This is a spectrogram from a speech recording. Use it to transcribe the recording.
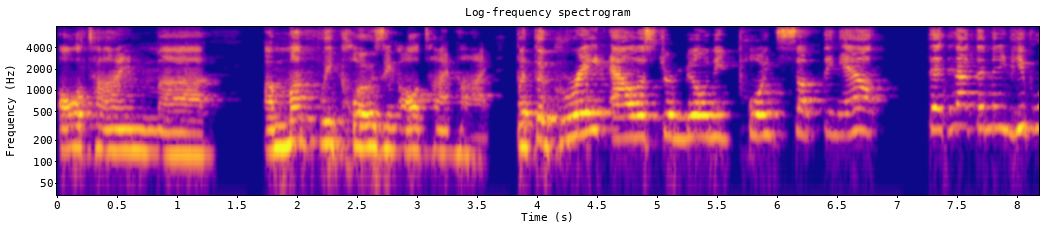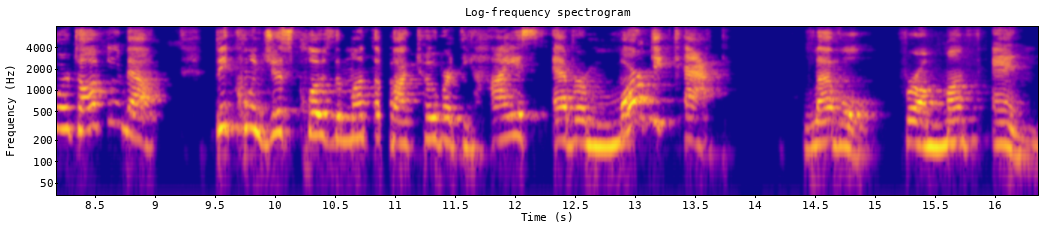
all-time. Uh, a monthly closing all-time high. But the great Alistair Milne points something out that not that many people are talking about. Bitcoin just closed the month of October at the highest ever market cap level for a month end.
